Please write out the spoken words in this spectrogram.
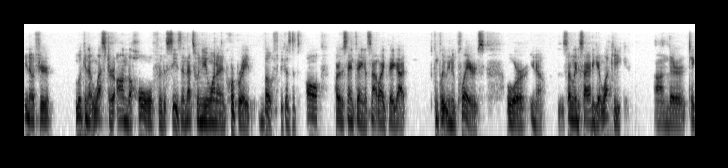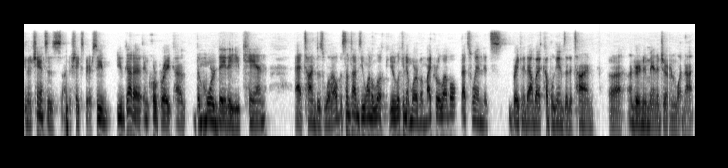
you know, if you're looking at Leicester on the whole for the season, that's when you want to incorporate both because it's all part of the same thing. It's not like they got completely new players or, you know, suddenly decided to get lucky on their taking their chances under Shakespeare. So you've, you've got to incorporate kind of the more data you can at times as well. But sometimes you want to look, you're looking at more of a micro level. That's when it's breaking it down by a couple games at a time uh, under a new manager and whatnot.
